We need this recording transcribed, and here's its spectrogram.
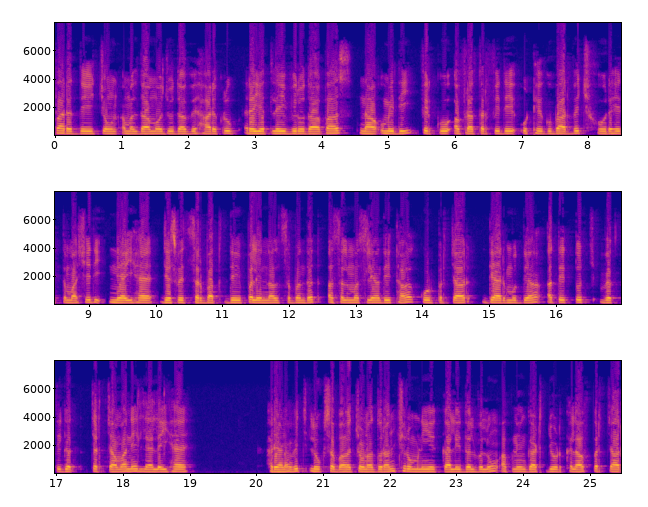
ਭਾਰਤ ਦੇ ਚੋਣ ਅਮਲ ਦਾ ਮੌਜੂਦਾ ਵਿਹਾਰਕ ਰੂਪ ਰਈਅਤ ਲਈ ਵਿਰੋਧਾਭਾਸ ਨਾ ਉਮੀਦੀ ਫਿਰਕੂ ਅਫਰਾਤਰਫੀ ਦੇ ਉੱਠੇ ਗੁਬਾਰ ਵਿੱਚ ਹੋ ਰਹੇ ਤਮਾਸ਼ੇ ਦੀ ਨਿਆਈ ਹੈ, ਜਿਸ ਵਿੱਚ ਸਰਬੱਤ ਦੇ ਭਲੇ ਨਾਲ ਸੰਬੰਧਿਤ ਅਸਲ ਮਸਲਿਆਂ ਦੀ ਥਾਂ, ਕੂੜ ਪ੍ਰਚਾਰ, ਗੈਰ ਮੁੱਦਿਆਂ ਅਤੇ ਤੁੱਛ ਵਿਅਕਤੀਗਤ ਚਰਚਾਵਾਂ ਨੇ ਲੈ ਲਈ ਹੈ। ਹਰਿਆਣਾ ਵਿੱਚ ਲੋਕ ਸਭਾ ਚੋਣਾਂ ਦੌਰਾਨ ਸ਼੍ਰੋਮਣੀ ਅਕਾਲੀ ਦਲ ਵੱਲੋਂ ਆਪਣੇ ਗੱਠਜੋੜ ਖਿਲਾਫ ਪ੍ਰਚਾਰ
